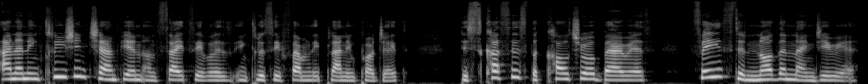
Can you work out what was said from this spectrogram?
and an inclusion champion on Sightsaver's Inclusive Family Planning Project, discusses the cultural barriers faced in northern Nigeria,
